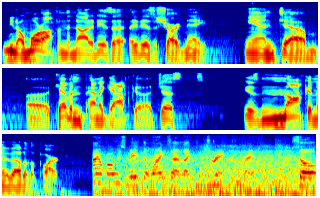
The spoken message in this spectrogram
you know more often than not it is a it is a Chardonnay and um, uh, Kevin Panagapka just is knocking it out of the park. I've always made the wines I like to drink, right? So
